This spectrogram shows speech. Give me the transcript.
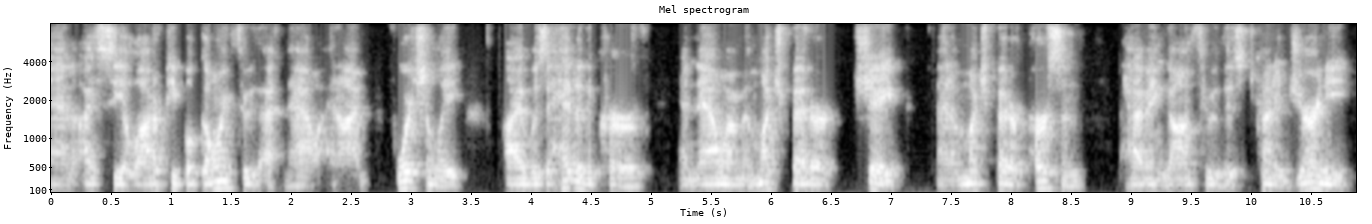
And I see a lot of people going through that now, and I'm fortunately I was ahead of the curve, and now I'm in much better shape and a much better person, having gone through this kind of journey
